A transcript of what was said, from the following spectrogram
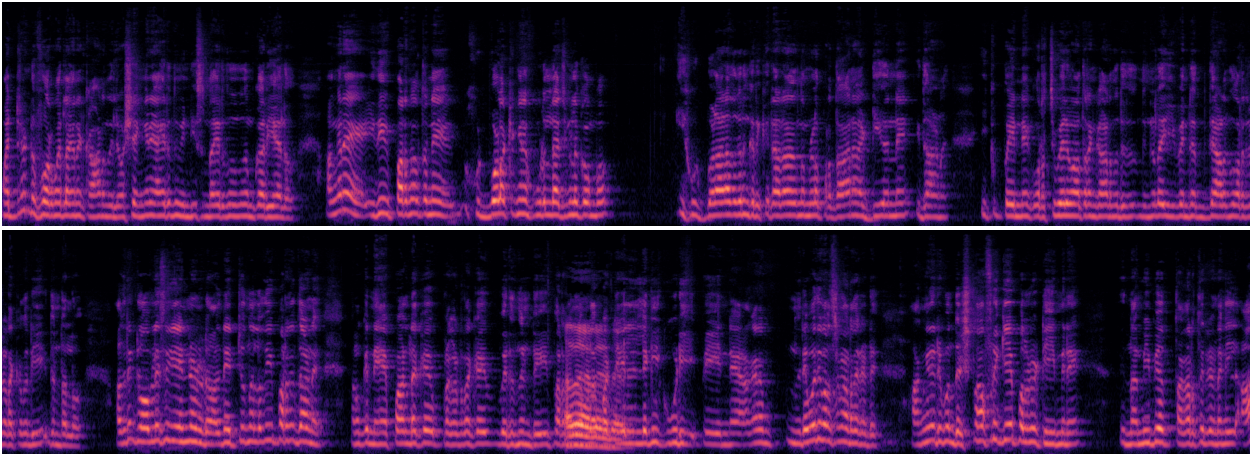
മറ്റു രണ്ട് ഫോർമാറ്റിൽ അങ്ങനെ കാണുന്നില്ല. പക്ഷെ എങ്ങനെയായിരുന്നു വിൻഡീസ് ഉണ്ടായിരുന്നു എന്ന് നമുക്കറിയാലോ. അങ്ങനെ ഇത് പറഞ്ഞാൽ തന്നെ ഫുട്ബോളൊക്കെ ഇങ്ങനെ കൂടുതൽ രാജ്യങ്ങളൊക്കെ ആകുമ്പോൾ ഈ ഫുട്ബോൾ ആരാധകരും ക്രിക്കറ്റ് ആരാധകരും നമ്മളെ പ്രധാന അടി തന്നെ ഇതാണ്. ഈ പിന്നെ കുറച്ച് പേര് മാത്രം കാണുന്നത് നിങ്ങളുടെ ഇവന്റ് എന്താണെന്ന് പറഞ്ഞ് നടക്കുന്ന ഒരു ഇതുണ്ടല്ലോ. അതിന് ഗ്ലോബലൈസ് ചെയ്യുന്നുണ്ട് അതിന് ഏറ്റവും നല്ലത് ഈ പറഞ്ഞതാണ്. നമുക്ക് നേപ്പാളിന്റെ ഒക്കെ പ്രകടനമൊക്കെ വരുന്നുണ്ട്. ഈ പറഞ്ഞ പട്ടികയിൽ. പട്ടികയിലില്ലെങ്കിൽ കൂടി പിന്നെ അങ്ങനെ നിരവധി മത്സരം നടന്നിട്ടുണ്ട്. അങ്ങനെ വരുമ്പോൾ ദക്ഷിണാഫ്രിക്കയെ പോലൊരു ടീമിന് നമീബിയ തകർത്തിട്ടുണ്ടെങ്കിൽ ആ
